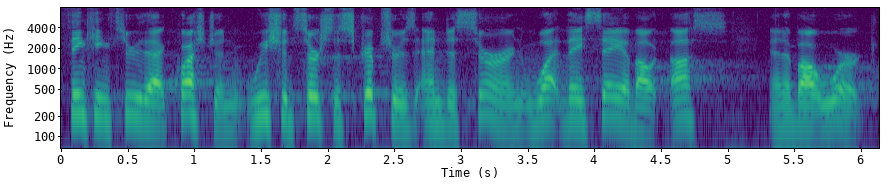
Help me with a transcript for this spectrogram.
thinking through that question, we should search the scriptures and discern what they say about us and about work.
